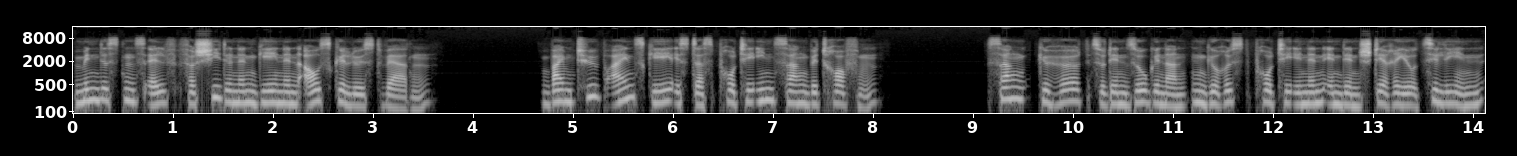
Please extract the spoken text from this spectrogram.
mindestens elf verschiedenen Genen ausgelöst werden. Beim Typ 1G ist das Protein SANG betroffen. SANG gehört zu den sogenannten Gerüstproteinen in den Stereozylien,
